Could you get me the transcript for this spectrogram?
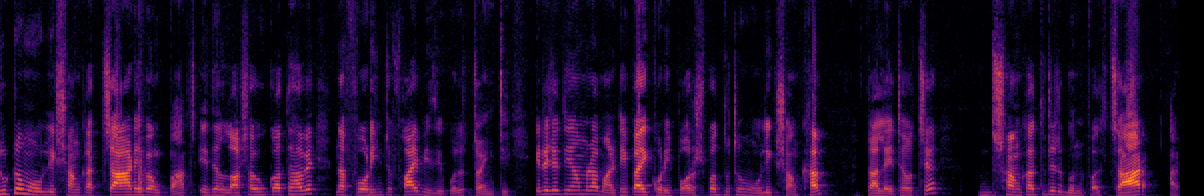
দুটো মৌলিক সংখ্যা চার এবং পাঁচ, এদের লসাগু কত হবে? না four into five is equal to twenty এটা যদি আমরা মাল্টিপ্লাই করি পরস্পর দুটো মৌলিক সংখ্যা, তাহলে এটা হচ্ছে সংখ্যা দুটির গুণফল চার আর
